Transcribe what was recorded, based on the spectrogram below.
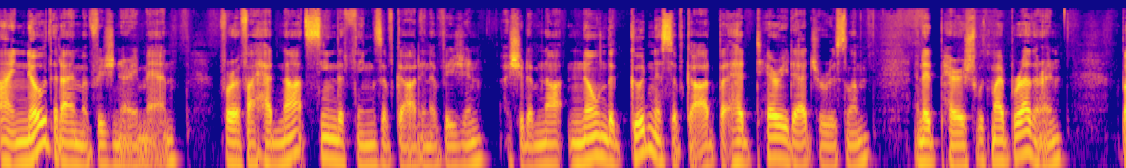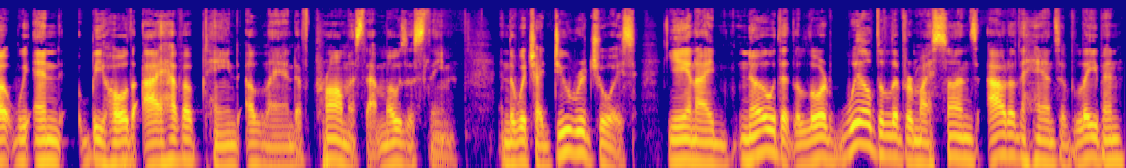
I know that I am a visionary man for if I had not seen the things of God in a vision, I should have not known the goodness of God, but had tarried at Jerusalem, and had perished with my brethren. But we, and behold, I have obtained a land of promise, that Moses theme, in the which I do rejoice. Yea, and I know that the Lord will deliver my sons out of the hands of Laban,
